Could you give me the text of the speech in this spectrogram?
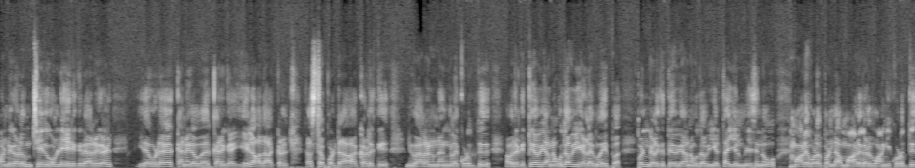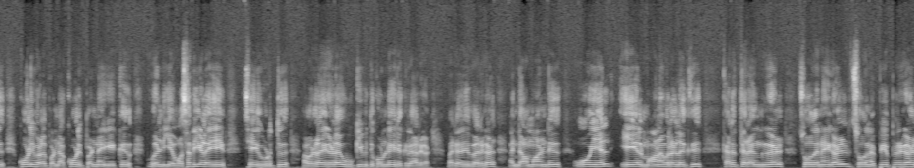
ஆண்டுகளும் செய்து கொண்டே இருக்கிறார்கள். இதை விட கனக கனக இயலாத ஆக்கள் கஷ்டப்பட்ட ஆக்களுக்கு நிவாரணங்களை கொடுத்து அவருக்கு தேவையான உதவிகளை இப்போ பெண்களுக்கு தேவையான உதவிகள் தையல் மிஷினோ மாடு வளர்ப்பண்டா மாடுகள் வாங்கி கொடுத்து கோழி வளர்ப்பண்டா கோழி பண்ணைக்கு வேண்டிய வசதிகளை செய்து கொடுத்து அவர்களை ஊக்குவித்து கொண்டு இருக்கிறார்கள். வர இவர்கள் அந்த ஆண்டு ஓஎல் ஏஎல் மாணவர்களுக்கு கருத்தரங்குகள் சோதனைகள் சோதனை பேப்பர்கள்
